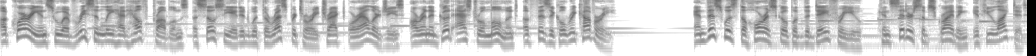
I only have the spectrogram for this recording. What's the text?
Aquarians who have recently had health problems associated with the respiratory tract or allergies are in a good astral moment of physical recovery. And this was the horoscope of the day for you. Consider subscribing if you liked it.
